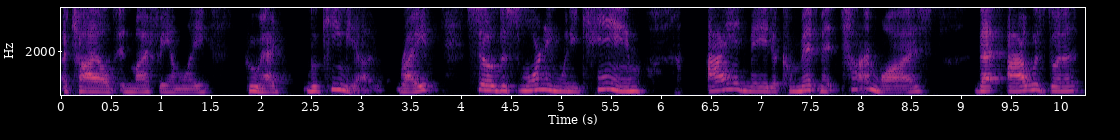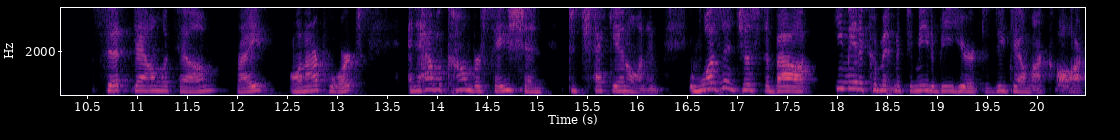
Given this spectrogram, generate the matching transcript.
a child in my family who had leukemia, right? So this morning when he came, I had made a commitment time wise that I was going to sit down with him, right, on our porch and have a conversation to check in on him. It wasn't just about, he made a commitment to me to be here to detail my car,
